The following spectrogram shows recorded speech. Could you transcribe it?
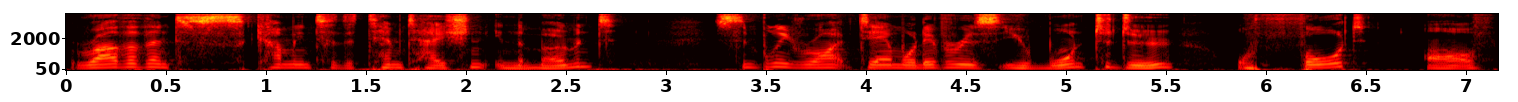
Rather than succumbing to the temptation in the moment, simply write down whatever it is you want to do or thought of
